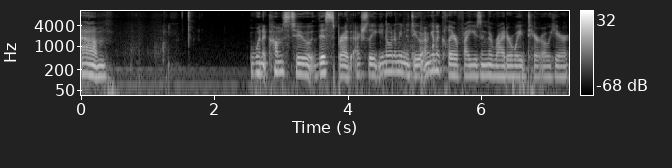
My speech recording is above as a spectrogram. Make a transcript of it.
Um, when it comes to this spread, actually, you know what I'm going to do? I'm going to clarify using the Rider Waite Tarot here.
